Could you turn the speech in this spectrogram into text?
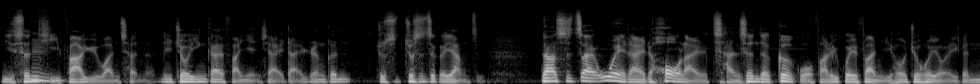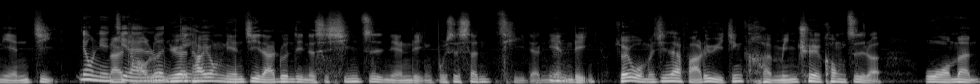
你身体发育完成了，嗯、你就应该繁衍下一代。人跟就是就是这个样子。那是在未来的后来产生的各国法律规范以后，就会有一个年纪用年纪来论，因为他用年纪来论定的是心智年龄，不是身体的年龄。嗯、所以我们现在法律已经很明确控制了我们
